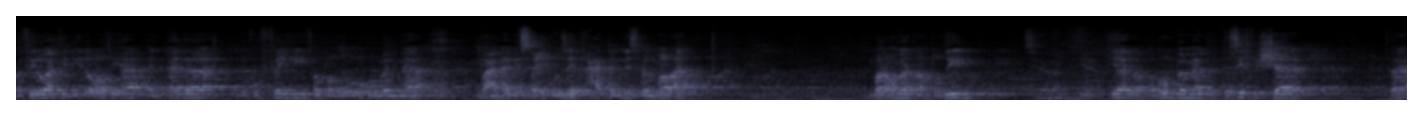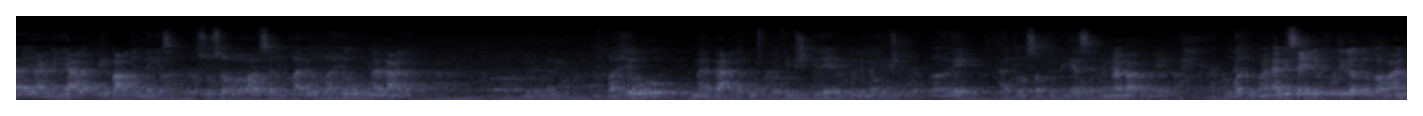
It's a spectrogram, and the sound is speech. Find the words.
وفي رواية إذا وطئ الأذى بخفيه فطهورهما الماء وعن أبي سعيد وزيد حتى بالنسبة للمرأة المرأة أمرت أن تضيل ثيابها. طب ربما تسير في الشارع فيعني يعلق ببعض النجاسات الرسول صلى الله عليه وسلم قال يطهره ما بعده. يطهره ما بعده. تمشي كده إيه، كل ما تمشي تطهر إيه حتى وصلت النجاسه ما بعده؟ إيه؟ وعن أبي سعيد الخدري رضي الله عنه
